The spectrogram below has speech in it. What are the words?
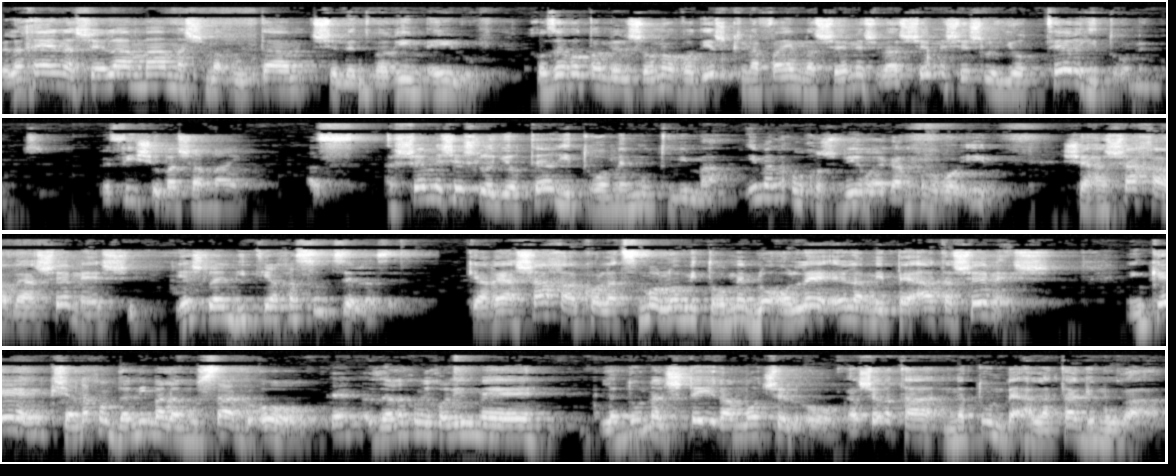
ולכן השאלה מה משמעותם של דברים אלו. חוזר עוד פעם בלשונו, ועוד יש כנפיים לשמש, והשמש יש לו יותר התרוממות, לפי שהוא בשמיים. אז השמש יש לו יותר התרוממות ממה? אם אנחנו חושבים רגע, אנחנו רואים שהשחר והשמש יש להם התייחסות זה לזה. כי הרי השחר כל עצמו לא מתרומם, לא עולה אלא מפאת השמש. אם כן, כשאנחנו דנים על המושג אור, כן, אז אנחנו יכולים uh, לדון על שתי רמות של אור. כאשר אתה נתון בעלתה גמורה,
